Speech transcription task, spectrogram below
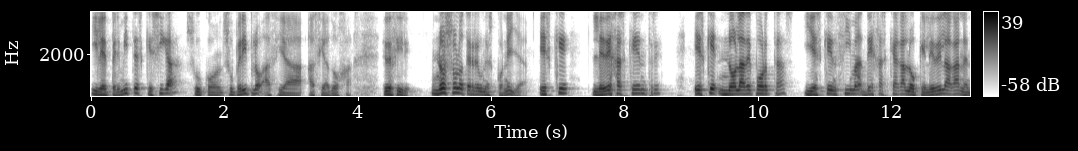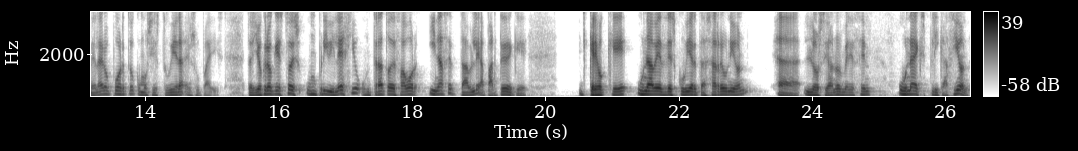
y le permites que siga su, con, su periplo hacia, hacia Doha. Es decir, no solo te reúnes con ella, es que le dejas que entre, es que no la deportas y es que encima dejas que haga lo que le dé la gana en el aeropuerto como si estuviera en su país. Entonces yo creo que esto es un privilegio, un trato de favor inaceptable, aparte de que creo que una vez descubierta esa reunión, eh, los ciudadanos merecen una explicación.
